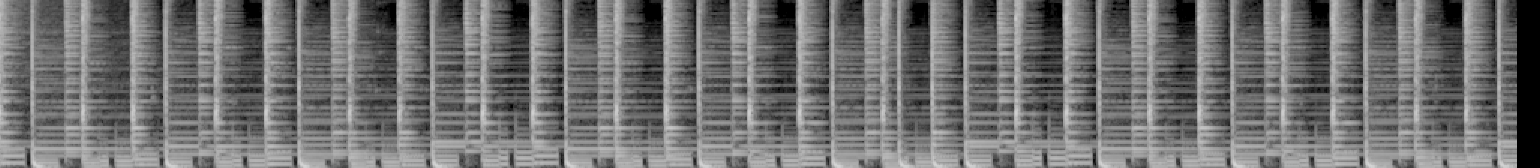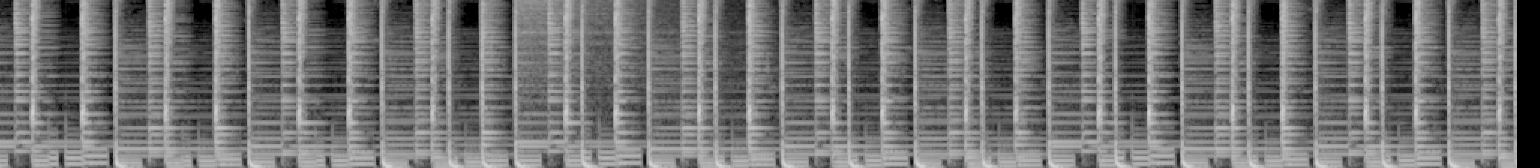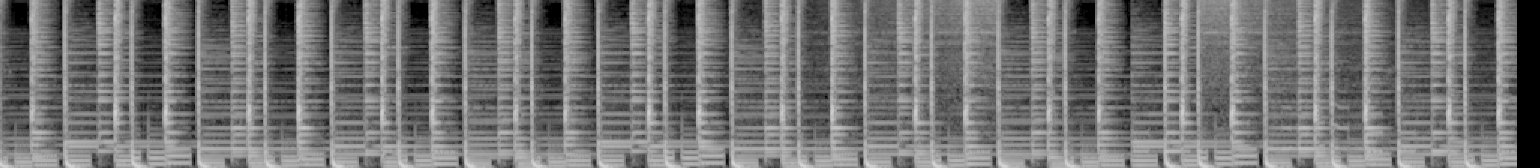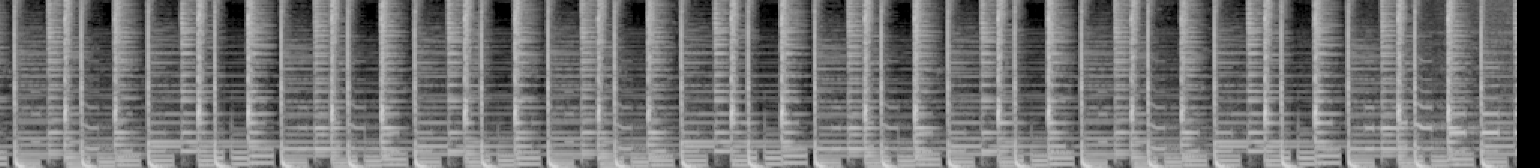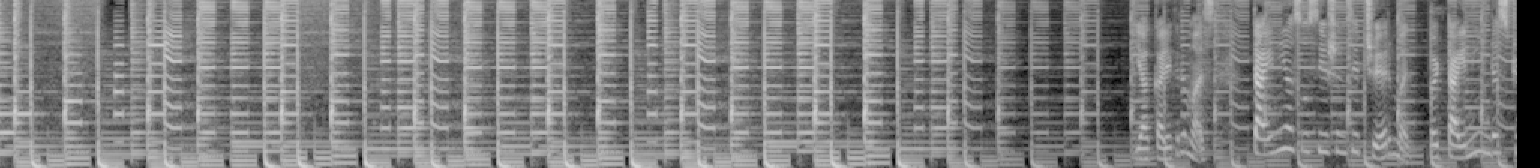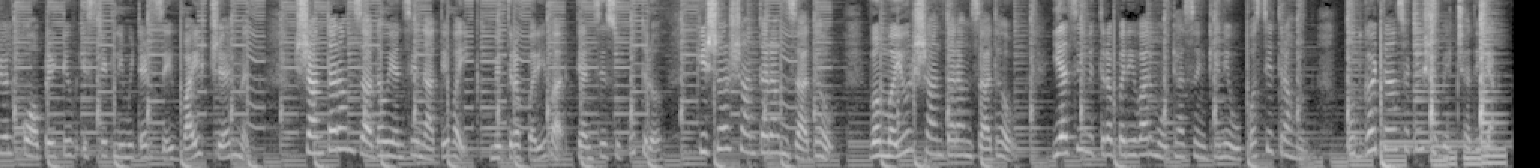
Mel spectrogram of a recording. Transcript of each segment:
या कार्यक्रमास टायनी असोसिएशनचे चेअरमन व टायनी इंडस्ट्रीयल कोऑपरेटिव्ह इस्टेट लिमिटेडचे व्हाईस चेअरमन शांताराम जाधव यांचे नातेवाईक मित्र परिवार त्यांचे सुपुत्र किशोर शांताराम जाधव व मयूर शांताराम जाधव याचे मित्रपरिवार मोठ्या संख्येने उपस्थित राहून उद्घाटनासाठी शुभेच्छा दिल्या.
